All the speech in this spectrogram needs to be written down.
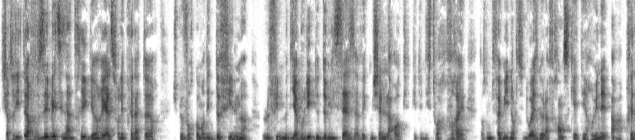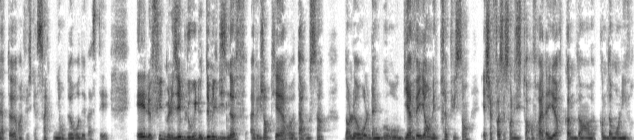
chers auditeurs, vous aimez ces intrigues réelles sur les prédateurs, je peux vous recommander deux films le film Diabolique de 2016 avec Michel Larocque, qui est une histoire vraie dans une famille dans le sud-ouest de la France qui a été ruinée par un prédateur, hein, jusqu'à 5 millions d'euros dévastés, et le film Les Éblouis de 2019 avec Jean-Pierre euh, Daroussin dans le rôle d'un gourou bienveillant mais très puissant. Et à chaque fois, ce sont des histoires vraies d'ailleurs, comme dans, euh, comme dans mon livre.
